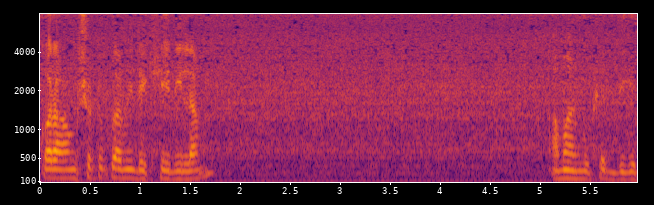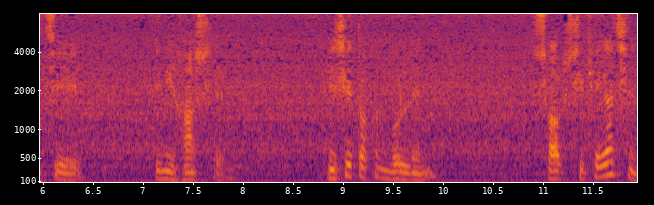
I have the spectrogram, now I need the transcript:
করা অংশটুকু আমি দেখিয়ে দিলাম। আমার মুখের দিকে চেয়ে তিনি হাসলেন। হেসে তখন বললেন, সব শিখে গেছেন?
